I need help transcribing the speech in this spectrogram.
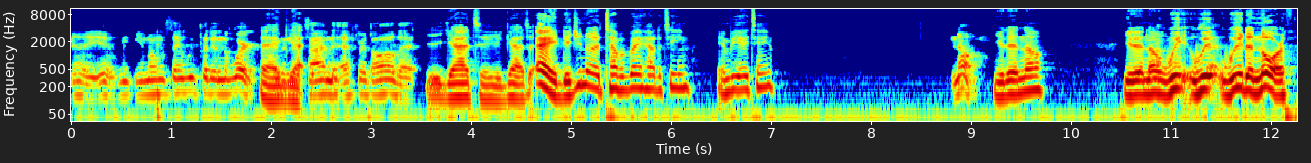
Yeah, yeah. We, you know what I'm saying? We put in the work, Yeah, put in yeah. the time, the effort, all that. You got to, you got to. Hey, did you know that Tampa Bay had a team, NBA team? No. You didn't know? You didn't know? No, we we we the North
